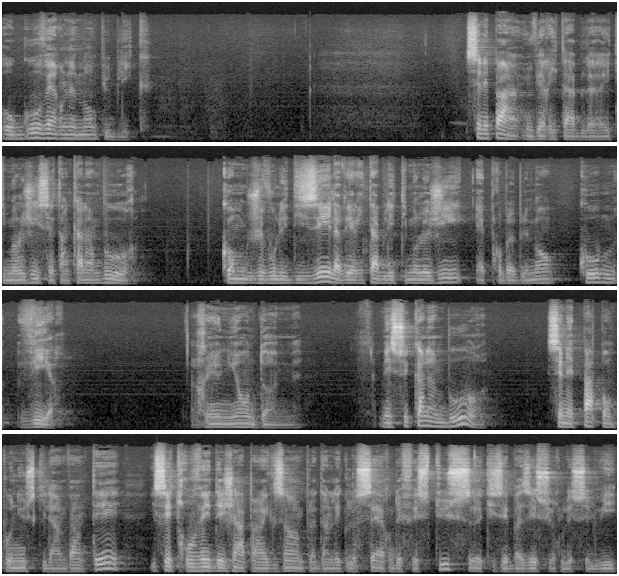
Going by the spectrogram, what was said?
au gouvernement public. Ce n'est pas une véritable étymologie, c'est un calembour. Comme je vous le disais, la véritable étymologie est probablement cum vir, réunion d'hommes. Mais ce calembour, ce n'est pas Pomponius qui l'a inventé. Il s'est trouvé déjà, par exemple, dans les glossaires de Festus, qui s'est basé sur celui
